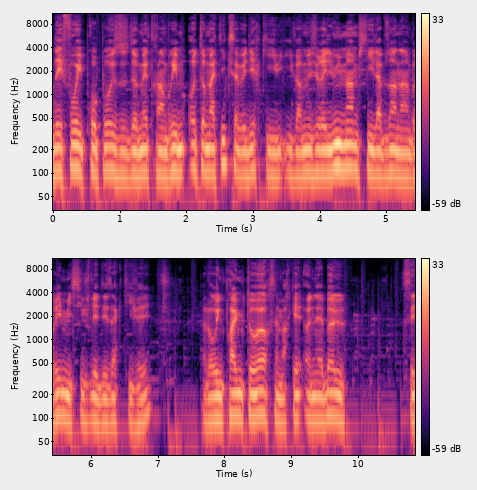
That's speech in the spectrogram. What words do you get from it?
défaut, il propose de mettre un brim automatique, ça veut dire qu'il va mesurer lui-même s'il a besoin d'un brim, ici je l'ai désactivé. Alors une prime tower, c'est marqué enable, ça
